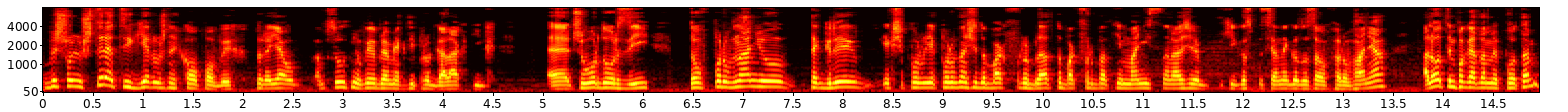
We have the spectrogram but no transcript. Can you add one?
wyszło już tyle tych gier różnych koopowych, które ja absolutnie uwielbiam, jak Deep Rock Galactic, e, czy World War Z, to w porównaniu te gry, jak się jak porówna się do Back 4 Blood, to Back 4 Blood nie ma nic na razie takiego specjalnego do zaoferowania, ale o tym pogadamy potem,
